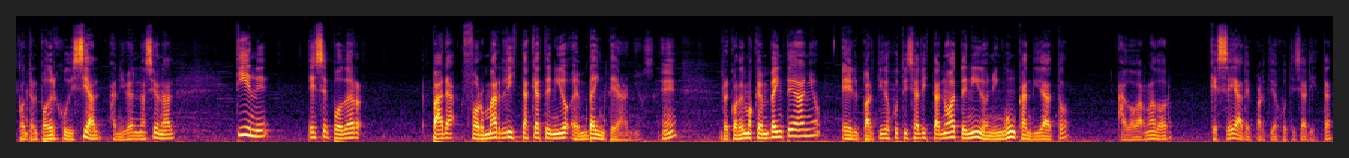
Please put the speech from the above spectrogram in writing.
contra el Poder Judicial a nivel nacional, tiene ese poder para formar listas que ha tenido en 20 años. ¿eh? Recordemos que en 20 años el Partido Justicialista no ha tenido ningún candidato a gobernador que sea del Partido Justicialista.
